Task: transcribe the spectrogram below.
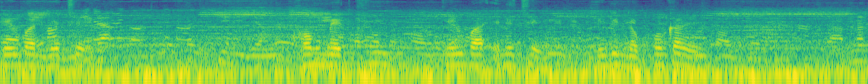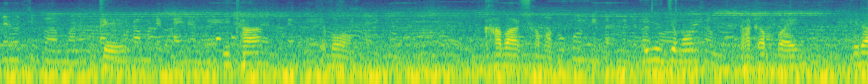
কেউ বা নিয়েছে হোমমেড ঘি কেউ বা এনেছে বিভিন্ন প্রকারের? আপনাদের হচ্ছে মানে যে মোটামুটি ফাইনাল পিঠা এবং খাবার সামগ্রী। এই যেমন ঢাকা পয়েন্ট এরা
